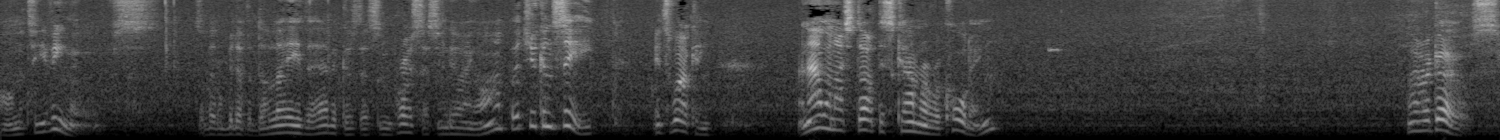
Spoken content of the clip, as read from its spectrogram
on the TV moves. There's a little bit of a delay there because there's some processing going on, but you can see it's working. And now when I start this camera recording, there it goes.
